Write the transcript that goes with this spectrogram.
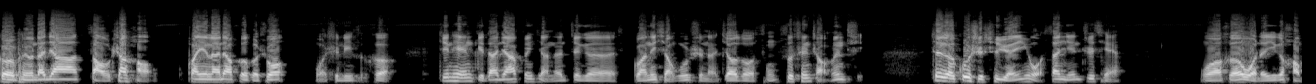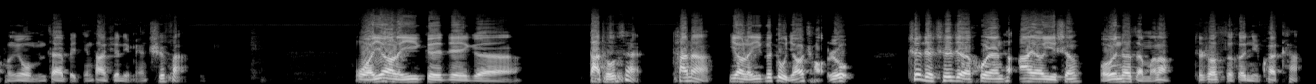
各位朋友，大家早上好，欢迎来到赫赫说，我是李子赫。今天给大家分享的这个管理小故事呢，叫做从自身找问题。这个故事是源于我三年之前，我和我的一个好朋友，我们在北京大学里面吃饭，我要了一个这个大头菜，他呢要了一个豆角炒肉。吃着吃着，忽然他啊哟一声，我问他怎么了，他说：“子赫，你快看。”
